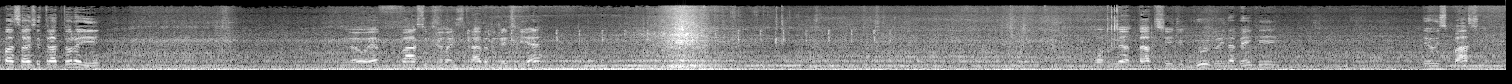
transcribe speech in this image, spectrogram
Conseguir passar esse trator aí. Não é fácil pela estrada do jeito que é. Movimentado, cheio de curva, ainda bem que deu espaço. Né?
